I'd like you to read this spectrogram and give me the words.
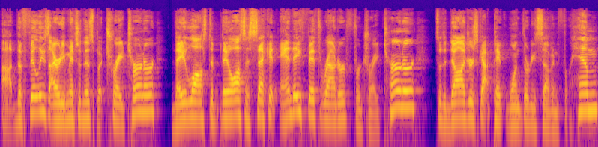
Uh, the Phillies, I already mentioned this, but Trea Turner, they lost a, they lost a second and a fifth rounder for Trea Turner. So the Dodgers got picked 137 for him.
